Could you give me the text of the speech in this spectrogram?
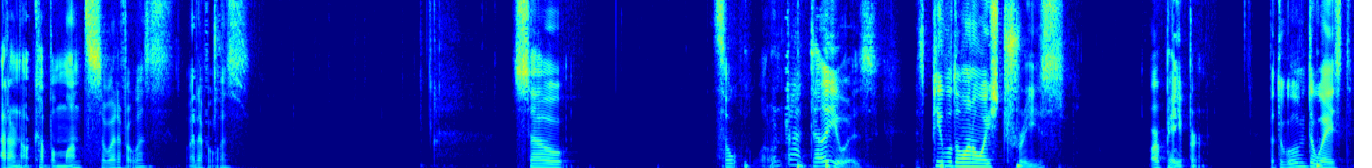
I don't know, a couple months or whatever it was. Whatever it was. So so what I'm trying to tell you is is people don't want to waste trees or paper, but they're willing to waste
